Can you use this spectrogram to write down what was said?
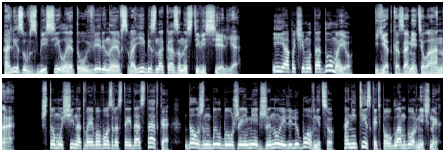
А Лизу взбесило это уверенное в своей безнаказанности веселье. «И я почему-то думаю», — едко заметила она, что мужчина твоего возраста и достатка должен был бы уже иметь жену или любовницу, а не тискать по углам горничных.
